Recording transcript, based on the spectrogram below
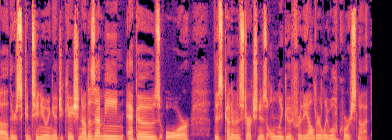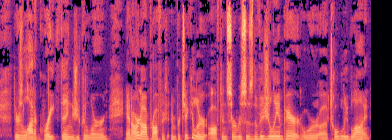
uh, there's continuing education. Now, does that mean echoes or this kind of instruction is only good for the elderly? Well, of course not. There's a lot of great things you can learn, and our nonprofit in particular often services the visually impaired or uh, totally blind,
